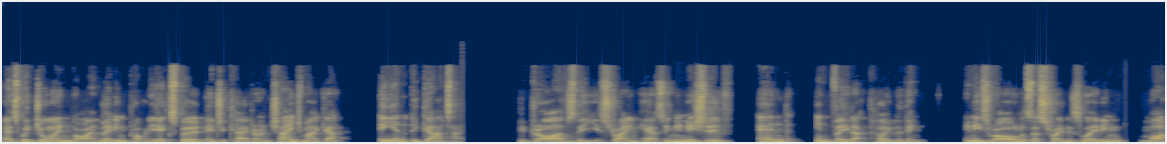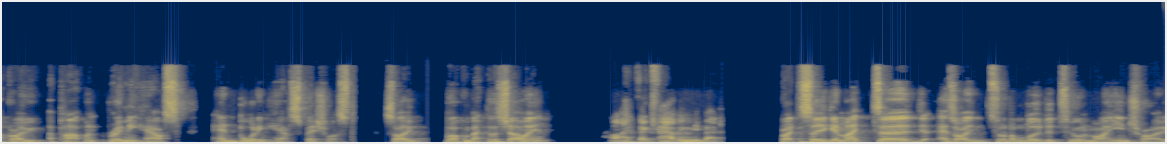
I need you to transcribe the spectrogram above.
as we're joined by leading property expert, educator, and changemaker, Ian Ugarte, who drives the Australian Housing Initiative and Invita Co Living in his role as Australia's leading micro apartment rooming house and boarding house specialist. So, welcome back to the show, Ian. Hi, thanks for having me back. Great to see you again, mate. Uh, as I sort of alluded to in my intro,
